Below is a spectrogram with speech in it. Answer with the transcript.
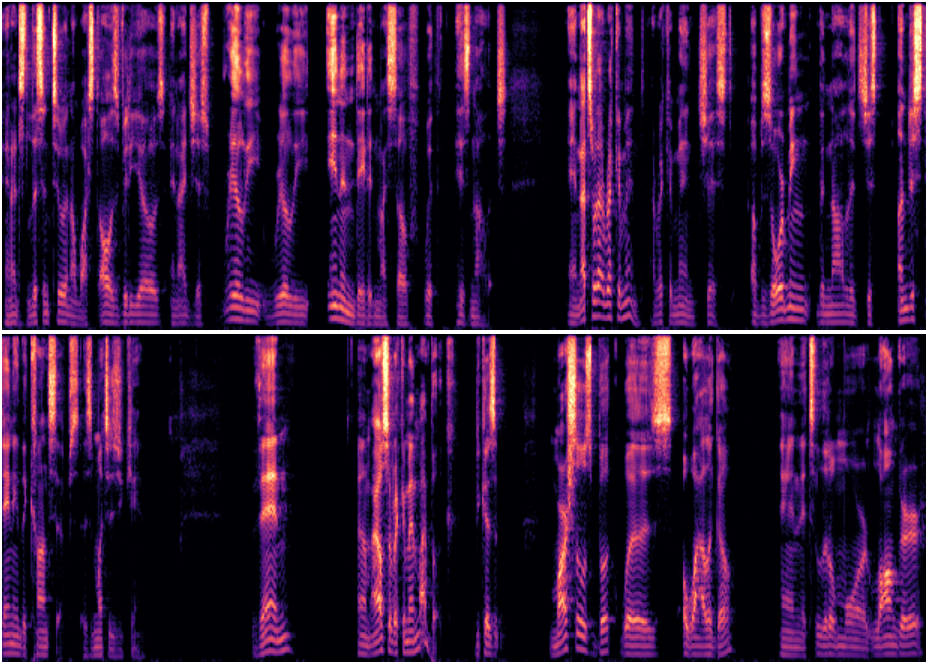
And I just listened to it and I watched all his videos and I just really, really inundated myself with his knowledge. And that's what I recommend. I recommend just absorbing the knowledge, just understanding the concepts as much as you can. Then um, I also recommend my book because Marshall's book was a while ago and it's a little more longer,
